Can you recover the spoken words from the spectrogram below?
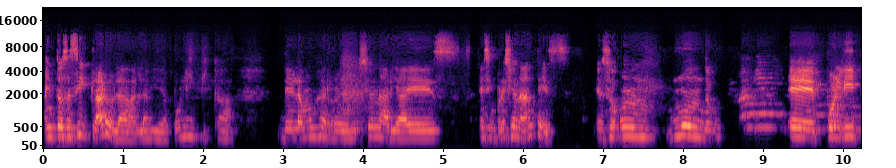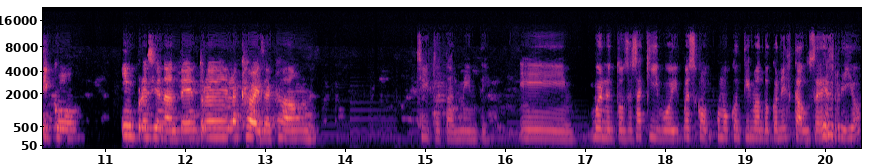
Entonces sí, claro, la, la vida política de la mujer revolucionaria es, es impresionante, es, es un mundo eh, político impresionante dentro de la cabeza de cada una. Sí, totalmente. Bueno, entonces aquí voy, pues como continuando con el cauce del río.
